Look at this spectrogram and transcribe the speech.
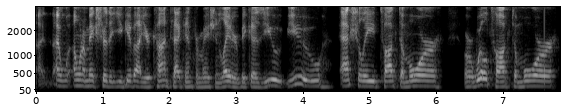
I, want to make sure that you give out your contact information later because you you actually talk to more or will talk to more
